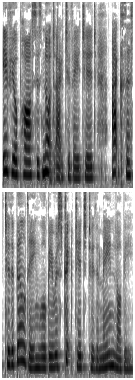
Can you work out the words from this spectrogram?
If your pass is not activated, access to the building will be restricted to the main lobby.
